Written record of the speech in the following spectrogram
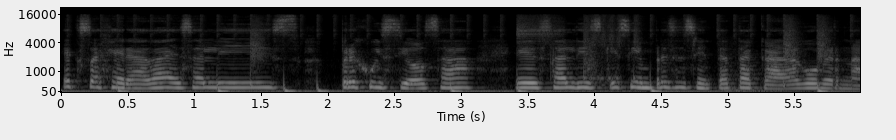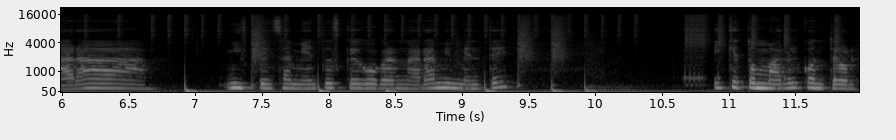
exagerada, esa Liz prejuiciosa, esa Liz que siempre se siente atacada, gobernara mis pensamientos, que gobernara mi mente y que tomara el control.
